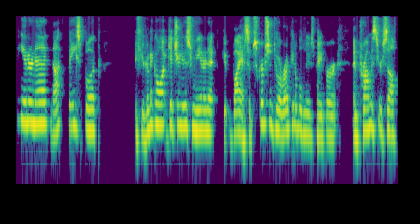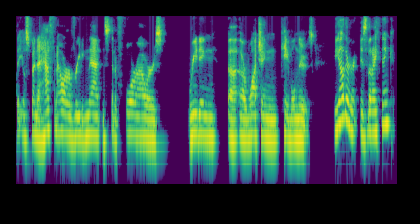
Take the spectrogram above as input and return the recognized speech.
the internet, not Facebook. If you're going to go out, get your news from the internet, get, buy a subscription to a reputable newspaper and promise yourself that you'll spend a half an hour of reading that instead of 4 hours reading uh, or watching cable news. The other is that I think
